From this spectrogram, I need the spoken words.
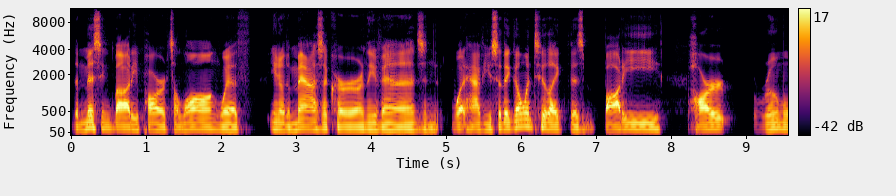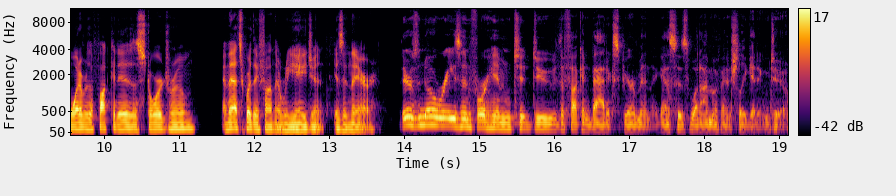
the missing body parts along with, you know, the massacre and the events and what have you. So they go into like this body part room or whatever the fuck it is, a storage room. And that's where they find the reagent is in there. there's no reason for him to do the fucking bad experiment i guess is what i'm eventually getting to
